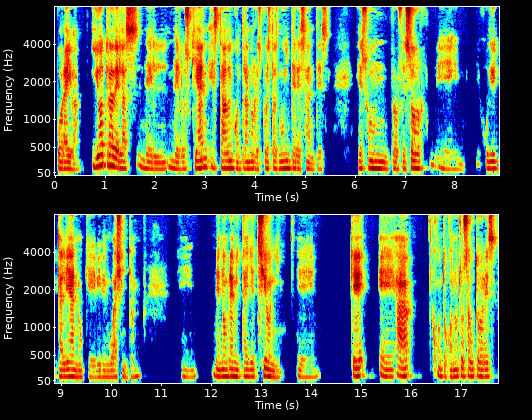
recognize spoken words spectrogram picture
por ahí va. Y otra de, las, de, los que han estado encontrando respuestas muy interesantes es un profesor eh, judío italiano que vive en Washington, eh, de nombre Amitai Etzioni, eh, que ha, junto con otros autores,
